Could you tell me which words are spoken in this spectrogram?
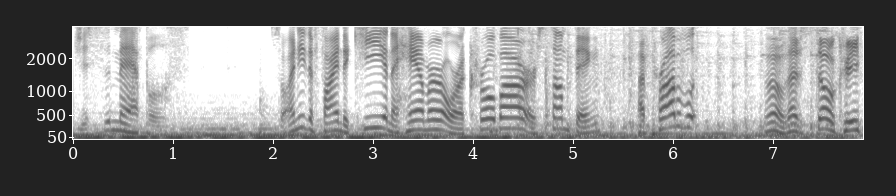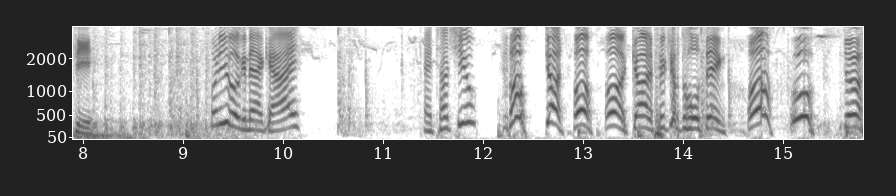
Just some apples. So I need to find a key and a hammer or a crowbar or something. I probably- Oh, that is so creepy. What are you looking at, guy? Can I touch you? Oh, God! Oh, oh, God, I picked up the whole thing. Oh, oh, duh,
